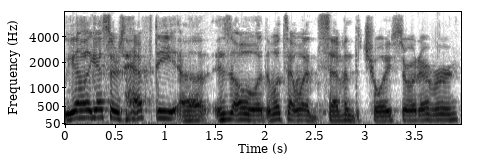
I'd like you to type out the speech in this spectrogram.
Yeah, I guess there's hefty. Uh, is oh, what's that one? Seventh choice or whatever.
